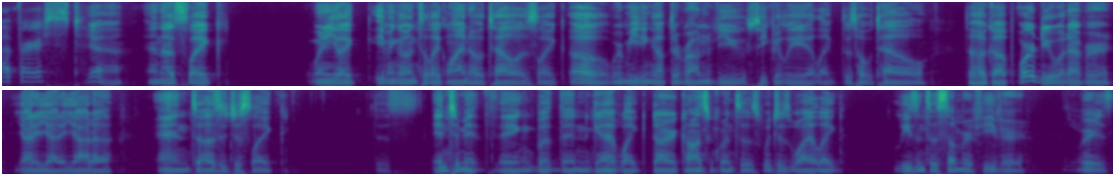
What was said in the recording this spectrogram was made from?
at first. Yeah, and that's like when you like even go into like Line Hotel is like, oh, we're meeting up to rendezvous secretly at like this hotel to hook up or do whatever, yada yada yada. And to us, it's just like this intimate thing, but then can have like dire consequences, which is why like leads into summer fever, where it's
